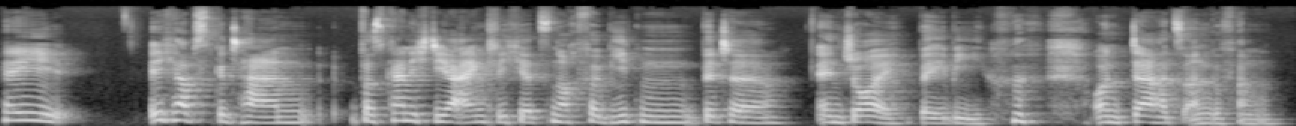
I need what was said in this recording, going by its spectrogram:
hey, ich habe es getan. Was kann ich dir eigentlich jetzt noch verbieten? Bitte enjoy, Baby. Und da hat es angefangen.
